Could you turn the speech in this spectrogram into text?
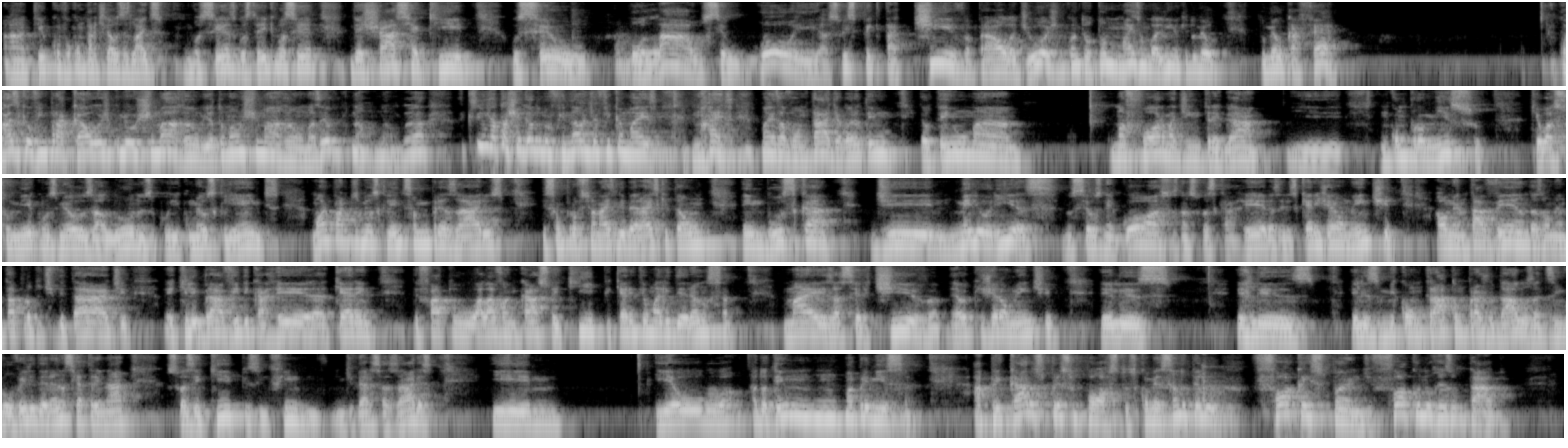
aqui vou compartilhar os slides com vocês. Gostaria que você deixasse aqui o seu olá, o seu oi, a sua expectativa para a aula de hoje, enquanto eu tomo mais um golinho aqui do meu, do meu café. Quase que eu vim para cá hoje com o meu chimarrão, ia tomar um chimarrão, mas eu, não, não, é que a gente já está chegando no final, a gente já fica mais, mais, mais à vontade. Agora eu tenho, eu tenho uma, uma forma de entregar e um compromisso que eu assumi com os meus alunos e com meus clientes. A maior parte dos meus clientes são empresários e são profissionais liberais que estão em busca de melhorias nos seus negócios, nas suas carreiras. Eles querem geralmente aumentar vendas, aumentar produtividade, equilibrar vida e carreira, querem de fato alavancar a sua equipe, querem ter uma liderança mais assertiva, é o que geralmente eles, eles, eles me contratam para ajudá-los a desenvolver liderança e a treinar suas equipes, enfim, em diversas áreas. E, e eu adotei um, uma premissa: aplicar os pressupostos, começando pelo foca expande, foco no resultado.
